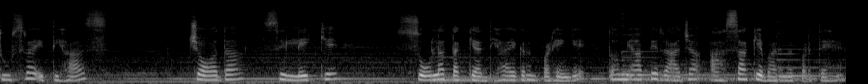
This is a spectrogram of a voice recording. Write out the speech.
दूसरा इतिहास चौदह से लेके सोलह तक के अध्याय अगर हम पढ़ेंगे तो हम यहाँ पे राजा आसा के बारे में पढ़ते हैं।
